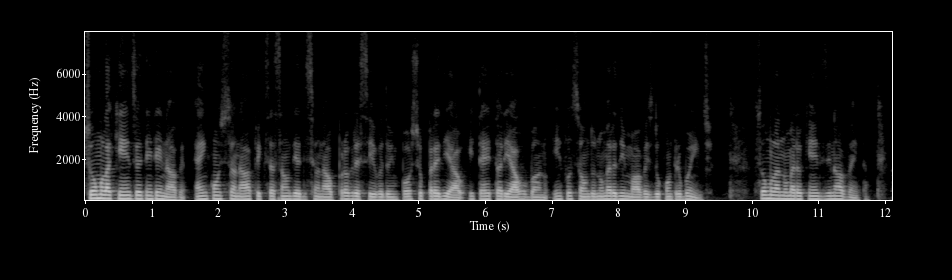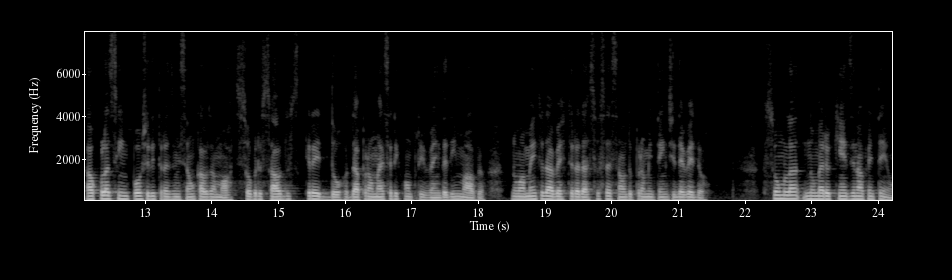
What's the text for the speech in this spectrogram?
Súmula 589. É inconstitucional a fixação de adicional progressiva do imposto predial e territorial urbano em função do número de imóveis do contribuinte. Súmula número 590. Calcula-se imposto de transmissão causa-morte sobre o saldo credor da promessa de compra e venda de imóvel no momento da abertura da sucessão do promitente devedor. Súmula número 591.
